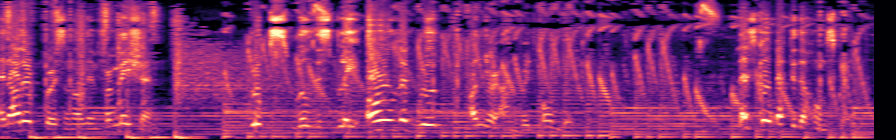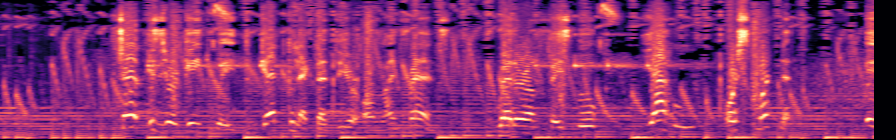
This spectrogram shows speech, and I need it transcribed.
and other personal information. Groups will display all the groups on your Android phone. Let's go back to the home screen. Chat is your gateway to get connected to your online friends, whether on Facebook, Yahoo, or SmartNet. A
